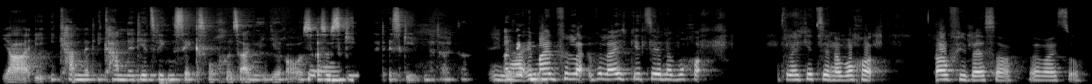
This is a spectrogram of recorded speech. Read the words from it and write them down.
ja, ich, ich kann nicht, ich kann nicht jetzt wegen sechs Wochen sagen, ich gehe raus. Also Ja. es geht es geht nicht, Alter. Ja, ich meine, vielleicht, vielleicht geht's dir in der Woche, vielleicht geht's dir in der Woche auch viel besser, wer weiß so.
